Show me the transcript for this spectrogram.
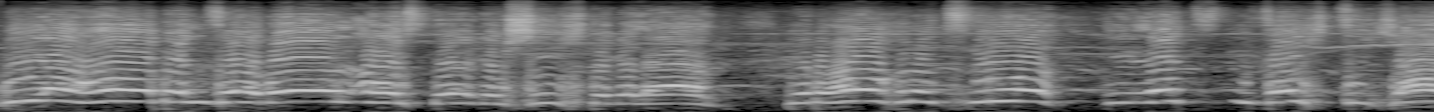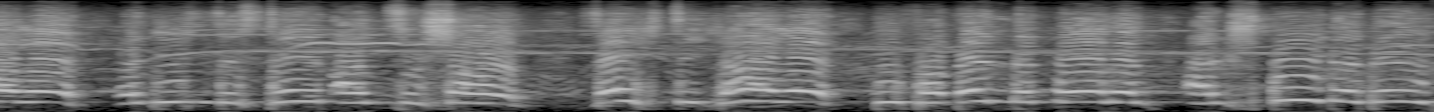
Wir haben sehr wohl aus der Geschichte gelernt. Wir brauchen uns nur die letzten 60 Jahre in diesem System anzuschauen. 60 Jahre, die verwendet wurden, ein Spiegelbild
